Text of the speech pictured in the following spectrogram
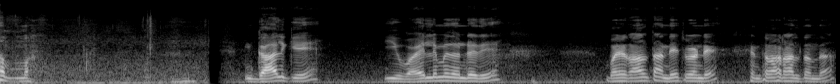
అమ్మా. గాలికి ఈ వైర్ల మీద ఉండేది. భలే రాలుతుంది చూడండి. ఎంత బాగా రాలుతుందా.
